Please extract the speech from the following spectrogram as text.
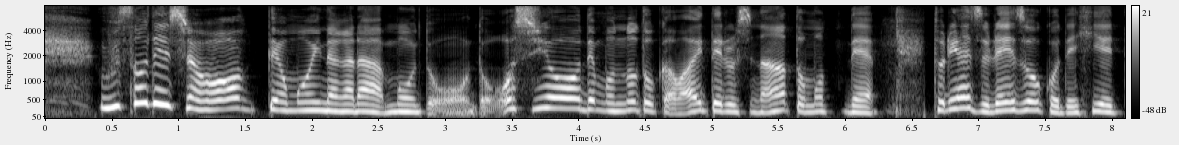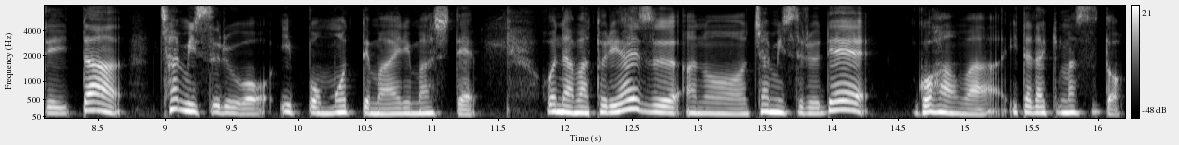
嘘でしょ？って思いながらもうどうどうしよう。でも喉乾いてるしなと思ってとりあえず冷蔵庫で冷えていたチャミスルを1本持ってまいりましてほなまあとりあえずあのチャミスルでご飯はいただきますと。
